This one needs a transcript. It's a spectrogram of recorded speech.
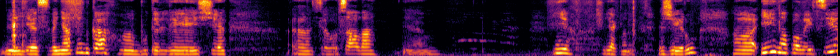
є свинятинка, бутиль ще цього сала. і як воно, жиру. І на полиці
